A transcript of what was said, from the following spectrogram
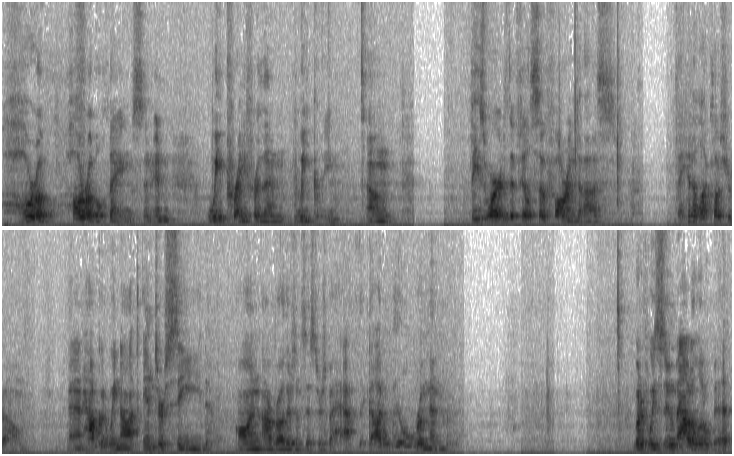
horrible, horrible things, and, and we pray for them weekly. Um, these words that feel so foreign to us, they hit a lot closer to home. And how could we not intercede on our brothers and sisters' behalf that God will remember? But if we zoom out a little bit,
